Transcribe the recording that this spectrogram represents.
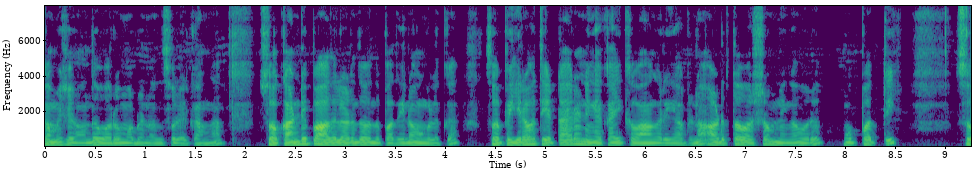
கமிஷன் வந்து வரும் அப்படின்னு வந்து சொல்லியிருக்காங்க. ஸோ கண்டிப்பாக அதிலேருந்து வந்து பார்த்திங்கன்னா உங்களுக்கு ஸோ இப்போ இருபத்தி எட்டாயிரம் நீங்கள் கைக்கு வாங்குறீங்க அப்படின்னா அடுத்த வருஷம் நீங்கள் ஒரு முப்பத்தி ஸோ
